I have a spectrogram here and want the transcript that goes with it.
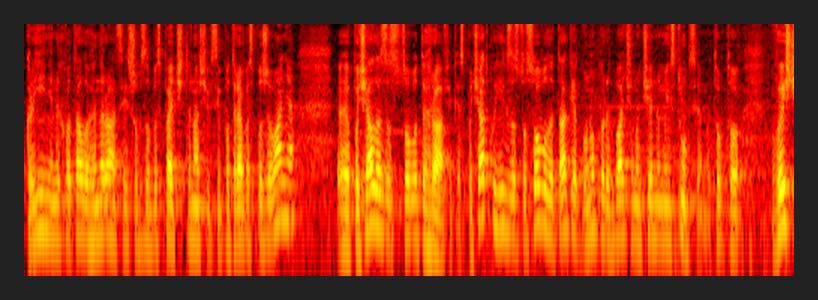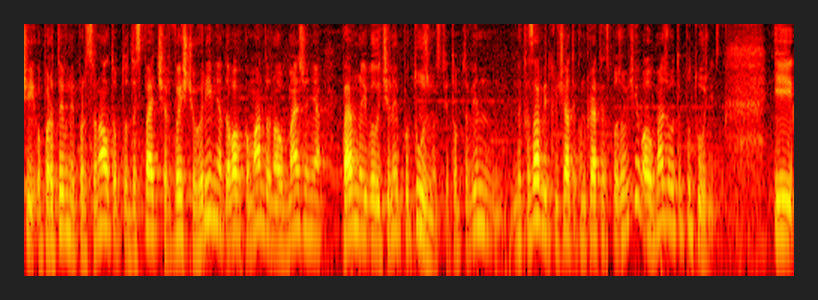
в країні не вистачало генерації, щоб забезпечити наші всі потреби споживання. е, Почали застосовувати графіки. Спочатку їх застосовували так, як воно передбачено чинними інструкціями. Тобто вищий оперативний персонал, тобто диспетчер вищого рівня, давав команду на обмеження певної величини потужності. Тобто він не казав відключати конкретних споживачів, а обмежувати потужність. І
